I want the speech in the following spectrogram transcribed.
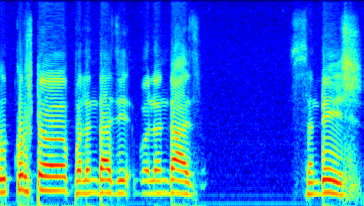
उत्कृष्ट फलंदाजी गोलंदाज संदेश.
